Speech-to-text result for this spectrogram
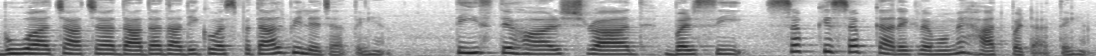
बुआ, चाचा, दादा, दादी को अस्पताल भी ले जाते हैं। तीस त्यौहार, श्राद्ध, बरसी सब के सब कार्यक्रमों में हाथ पटाते हैं,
